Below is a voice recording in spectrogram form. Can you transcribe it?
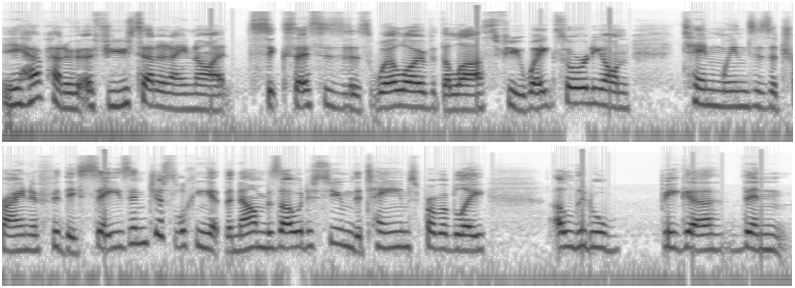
You have had a, a, few Saturday night successes as well over the last few weeks, already on 10 wins as a trainer for this season. Just looking at the numbers, I would assume the team's probably a little bigger than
